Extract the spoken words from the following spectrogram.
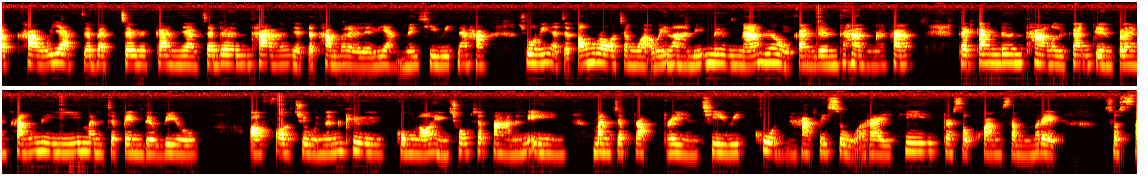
กับเขาอยากจะแบบเจอกัน อยากจะเดินทาง อยากจะทำอะไรหลายอย่างในชีวิตนะคะ ช่วงนี้อาจจะต้องรอจังหวะเวลานิดนึงนะเรื่องของการเดินทางนะคะ แต่การเดินทางหรือการเปลี่ยนแปลงครั้งนี้มันจะเป็น the wheel of fortune นั่นคือกงล้อแห่งโชคชะตานั่นเอง มันจะปรับเปลี่ยนชีวิตคุณนะคะ ไปสู่อะไรที่ประสบความสำเร็จสดใส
